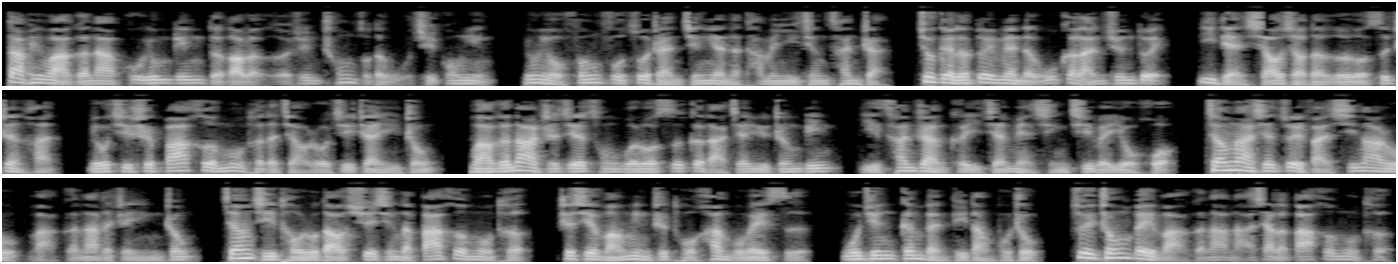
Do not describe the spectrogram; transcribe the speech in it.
大批瓦格纳雇佣兵得到了俄军充足的武器供应，拥有丰富作战经验的他们一经参战，就给了对面的乌克兰军队一点小小的俄罗斯震撼。尤其是巴赫穆特的绞肉机战役中，瓦格纳直接从俄罗斯各大监狱征兵，以参战可以减免刑期为诱惑。将那些罪犯吸纳入瓦格纳的阵营中，将其投入到血腥的巴赫穆特。这些亡命之徒悍不畏死，乌军根本抵挡不住，最终被瓦格纳拿下了巴赫穆特。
